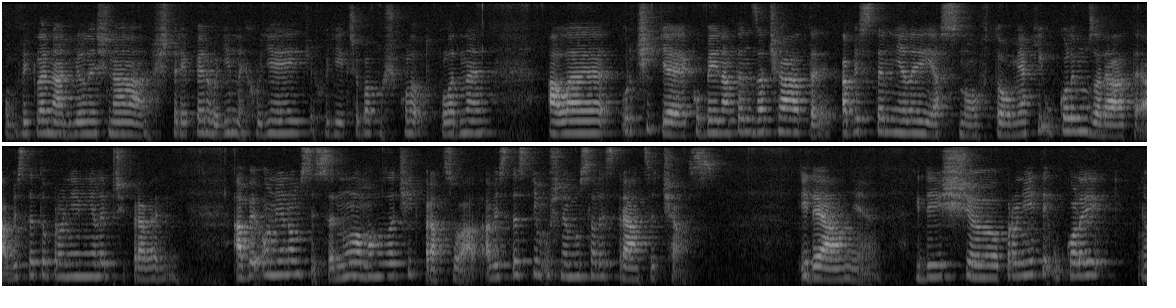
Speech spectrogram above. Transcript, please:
obvykle na díl než na 4-5 hodin nechodí, že chodí třeba po škole odpoledne, ale určitě jakoby na ten začátek, abyste měli jasno v tom, jaký úkoly mu zadáte, abyste to pro něj měli připravený, aby on jenom si sednul a mohl začít pracovat, abyste s tím už nemuseli ztrácet čas. Ideálně, když eh, pro něj ty úkoly eh,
